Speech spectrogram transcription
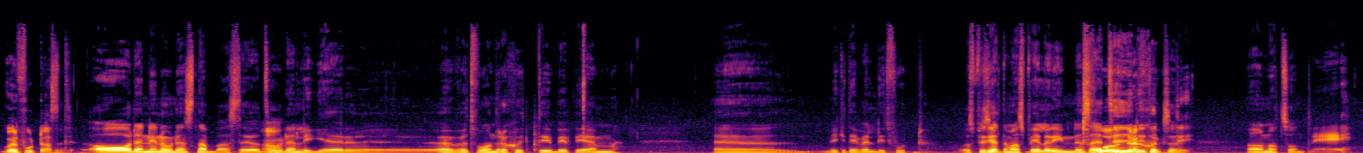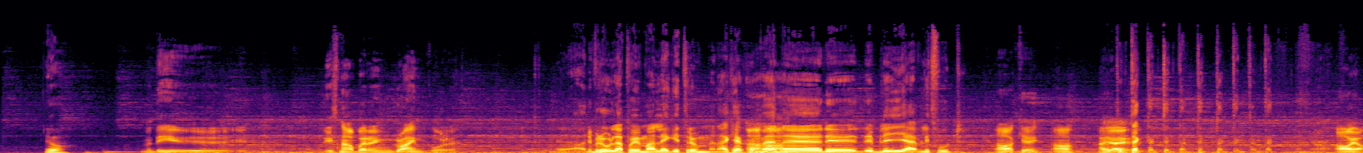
Går den fortast? Ja, den är nog den snabbaste. Jag tror Ja. den ligger eh, över 270 bpm. Eh, vilket är väldigt fort. Och speciellt när man spelar in den så här tidigt också. 270? Ja, något sånt. Nej. Ja. Men det är ju... Det är snabbare än grindcore. ja, det beror på hur man lägger trummorna kanske Aha. men eh, det, det blir jävligt fort. Ja, okej. Ja. Ja, ja,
